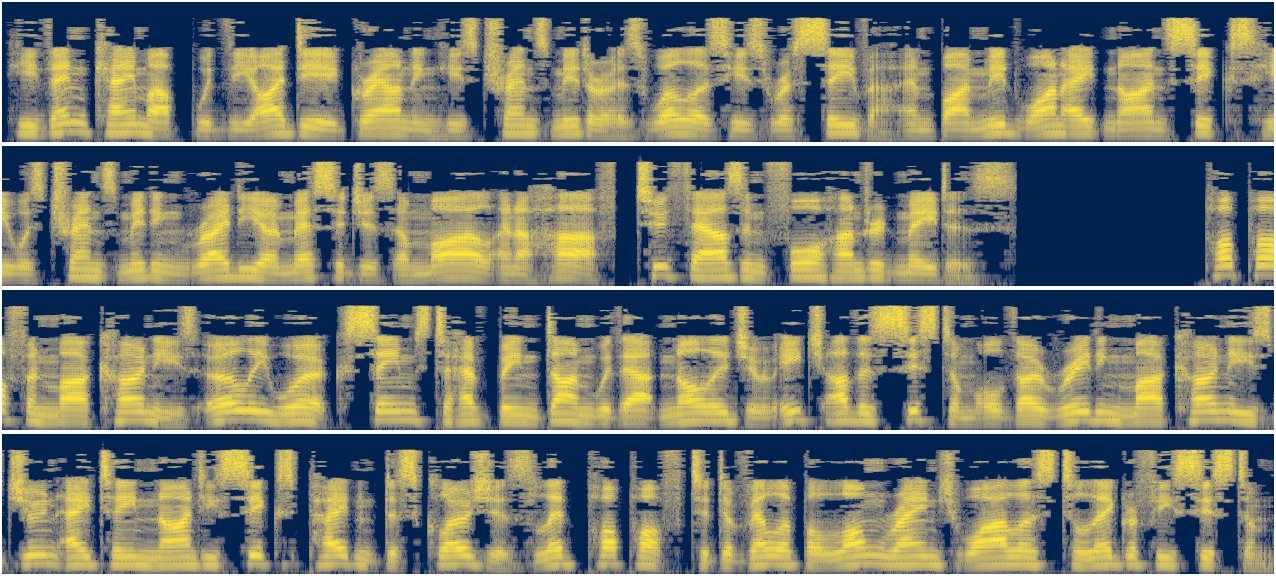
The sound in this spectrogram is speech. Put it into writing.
He then came up with the idea grounding his transmitter as well as his receiver and by mid-1896 he was transmitting radio messages a mile and a half 2,400 meters. Popov and Marconi's early work seems to have been done without knowledge of each other's system although reading Marconi's June 1896 patent disclosures led Popoff to develop a long-range wireless telegraphy system.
